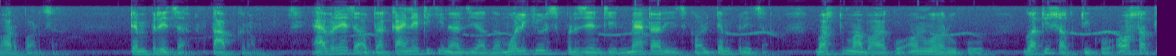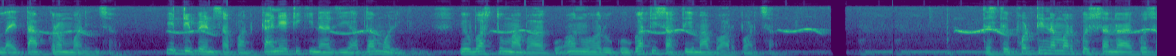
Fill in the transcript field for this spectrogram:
भर पर्छ। टेम्परेचर तापक्रम। Average of the kinetic energy of the molecules present in matter is called temperature वस्तुमा भएको अणुहरूको गतिशक्तिको औसतलाई तापक्रम भनिन्छ। It depends upon kinetic energy of the molecule यो वस्तुमा भएको अणुहरूको गतिशक्तिमा भर पर्छ। त्यस्तै फोर्टी नम्बर क्वेसन रहेको छ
